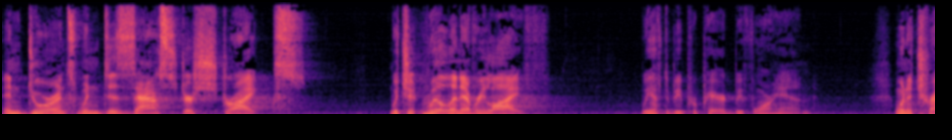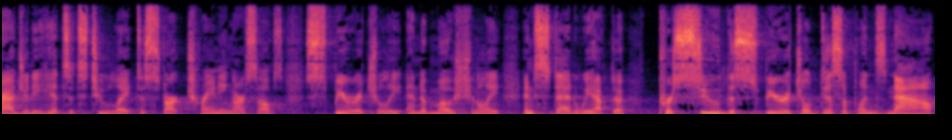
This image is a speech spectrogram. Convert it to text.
endurance when disaster strikes, which it will in every life, we have to be prepared beforehand. When a tragedy hits, it's too late to start training ourselves spiritually and emotionally. Instead, we have to pursue the spiritual disciplines now.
